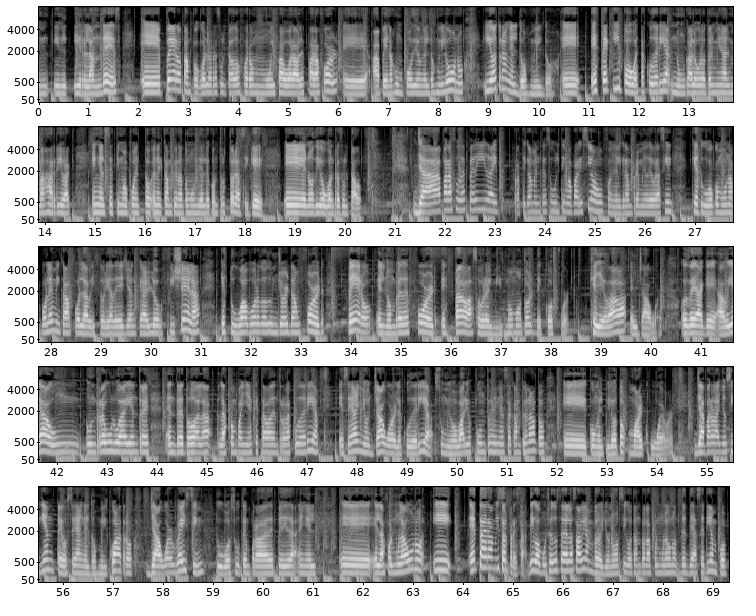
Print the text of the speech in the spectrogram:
irlandés, eh, pero tampoco los resultados fueron muy favorables para Ford, eh, apenas un podio en el 2001 y otro en el 2002. este equipo o esta escudería nunca logró terminar más arriba en el séptimo puesto en el Campeonato Mundial de Constructores, así que no dio buen resultado. Ya para su despedida y prácticamente su última aparición fue en el Gran Premio de Brasil, que tuvo como una polémica por la victoria de Giancarlo Fischella, que estuvo a bordo de un Jordan Ford, pero el nombre de Ford estaba sobre el mismo motor de Cosworth que llevaba el Jaguar. O sea que había un, un revolú ahí entre, entre todas las compañías que estaban dentro de la escudería ese año Jaguar, la escudería, sumió varios puntos en ese campeonato eh, con el piloto Mark Webber. Ya para el año siguiente, o sea, en el 2004, Jaguar Racing tuvo su temporada de despedida en, el, eh, en la Fórmula 1 y esta era mi sorpresa. Digo, muchos de ustedes lo sabían, pero yo no sigo tanto la Fórmula 1 desde hace tiempo.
